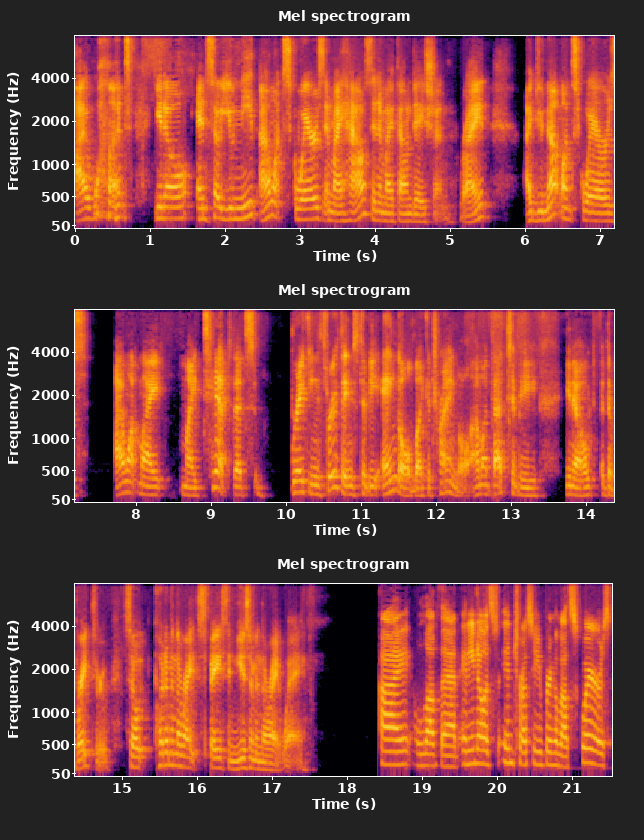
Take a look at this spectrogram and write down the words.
I want, you know, and so you need, I want squares in my house and in my foundation, right? I do not want squares. I want my my tip that's breaking through things to be angled like a triangle. I want that to be, you know, the breakthrough. So put them in the right space and use them in the right way. I love that. And you know, it's interesting you bring about squares.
